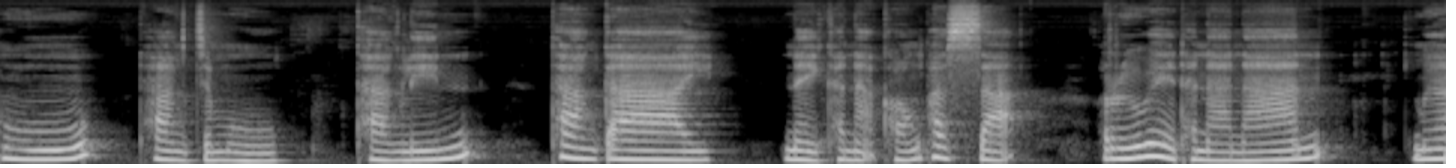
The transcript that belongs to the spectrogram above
หู ทางจมูก ทางลิ้น ทางกาย ในขณะของผัสสะหรือเวทนานั้น เมื่อ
